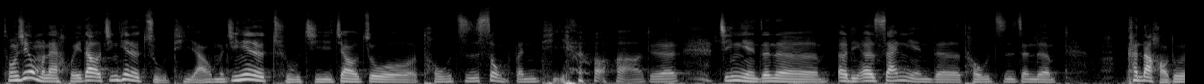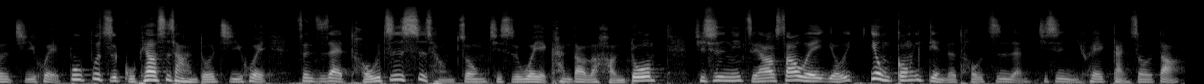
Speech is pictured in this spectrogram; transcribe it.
重新，我们来回到今天的主题啊。我们今天的主题叫做“投资送分题”。我觉得今年真的，二零二三年的投资真的看到好多的机会，不不止股票市场很多机会，甚至在投资市场中，其实我也看到了很多。其实你只要稍微有用功一点的投资人，其实你会感受到，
